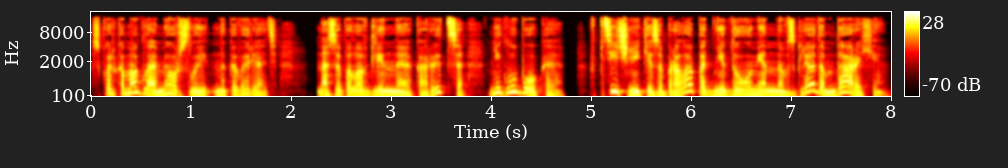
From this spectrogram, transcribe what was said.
сколько могла мерзлой наковырять. Насыпала в длинное корыце, неглубокое. В птичнике забрала под недоуменным взглядом дарохи.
